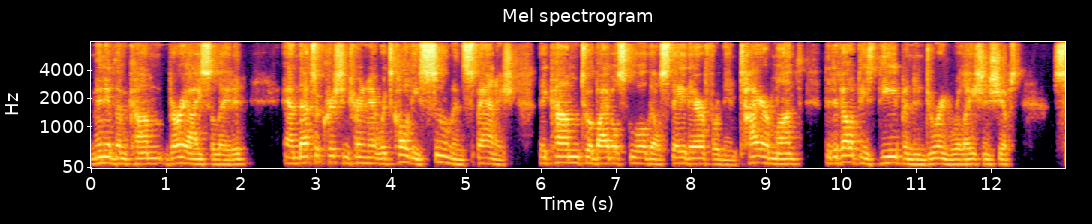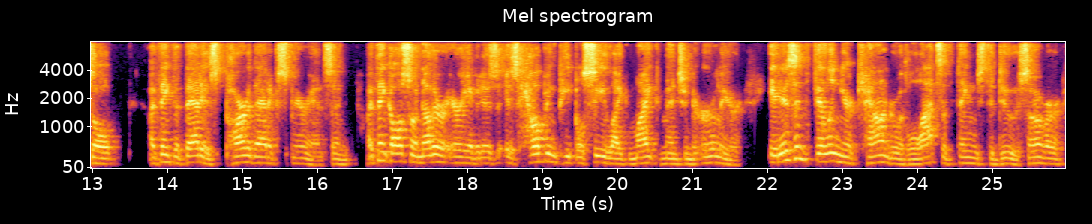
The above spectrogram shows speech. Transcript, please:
Many of them come very isolated. And that's a Christian training network. It's called ISUM in Spanish. They come to a Bible school, they'll stay there for the entire month. They develop these deep and enduring relationships. So I think that that is part of that experience. And I think also another area of it is, is helping people see, like Mike mentioned earlier, it isn't filling your calendar with lots of things to do. Some of our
